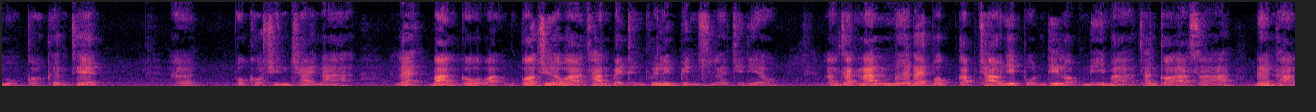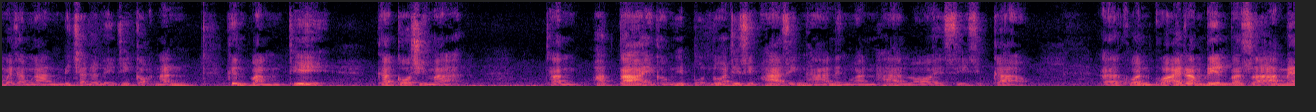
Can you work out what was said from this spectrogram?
หมู่เกาะเครื่องเทศโปโคชินไชน่า และบ้างก็ว่าก็เชื่อว่าท่านไปถึงฟิลิปปินส์เลยทีเดียว หลังจากนั้นเมื่อได้พบกับชาวญี่ปุ่นที่หลบหนีมา ท่านก็อาสาเดินทางไปทำงานมิชชันนารีที่เกาะนั้น ขึ้นฝั่งที่กาโกชิมะทางภาคใต้ของญี่ปุ่นเมื่อวันที่ 15 สิงหา 1549เอ่อขวนขวายร่ำเรียนภาษาแม้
